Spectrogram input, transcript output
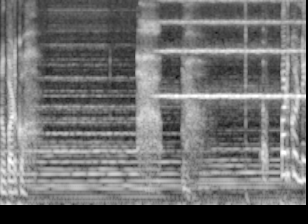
నువ్వు పడుకో. పడుకోండి.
